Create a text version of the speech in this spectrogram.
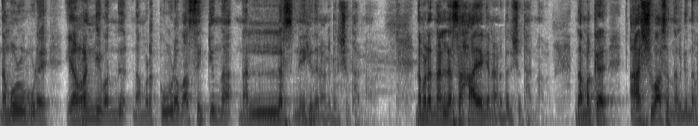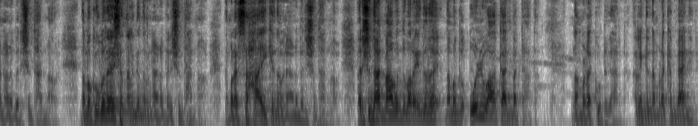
നമ്മളോട് കൂടെ ഇറങ്ങി വന്ന് നമ്മുടെ കൂടെ വസിക്കുന്ന നല്ല സ്നേഹിതനാണ് പരിശുദ്ധാത്മാവ്. നമ്മുടെ നല്ല സഹായകനാണ് പരിശുദ്ധാത്മാവ്. നമുക്ക് ആശ്വാസം നൽകുന്നവനാണ് പരിശുദ്ധാത്മാവ്. നമുക്ക് ഉപദേശം നൽകുന്നവനാണ് പരിശുദ്ധാത്മാവ്. നമ്മളെ സഹായിക്കുന്നവനാണ് പരിശുദ്ധാത്മാവ്. പരിശുദ്ധാത്മാവ് എന്ന് പറയുന്നത് നമുക്ക് ഒഴിവാക്കാൻ പറ്റാത്ത നമ്മുടെ കൂട്ടുകാരന് അല്ലെങ്കിൽ നമ്മുടെ കമ്പാനിയന്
